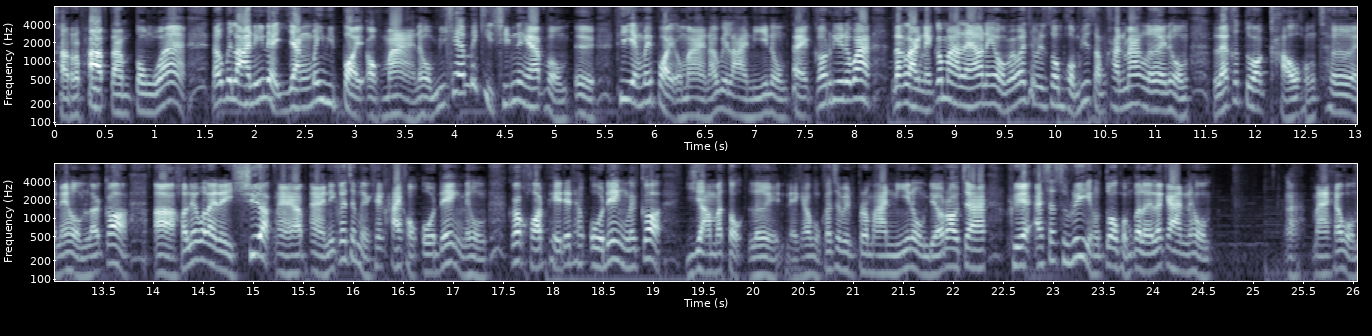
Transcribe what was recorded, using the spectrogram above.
สารภาพตามตรงว่าณเวลานี้เนี่ยยังไม่มีปล่อยออกมานะผมมีแค่ไม่กี่ชิ้นนะครับผมเออที่ยังไม่ปล่อยออกมาณเวลานี้นะผมแต่ก็เรียกได้ว่าหลักๆเนี่ยก็มาแล้วนะครับผมไม่ว่าจะเป็นทรงผมที่สำคัญมากเลยนะผมแล้วก็ตัวเขาของเธอนะครับผมแล้วก็อ่าเขาเรียกว่าอะไรเลยเชือกนะครับอ่านี่ก็จะเหมือนคล้ายๆของโอเด้งนะผมก็คอสเพย์ได้ทั้งโอเด้งแล้วก็ยามาโตะเลยนะครับผมก็จะเป็นประมาณนี้นะผมเดี๋ยวเราจะเคลียร์อ c เซสซอรี่ของตัวผมกันเลยละกันนะครับผมอะมาครับผม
